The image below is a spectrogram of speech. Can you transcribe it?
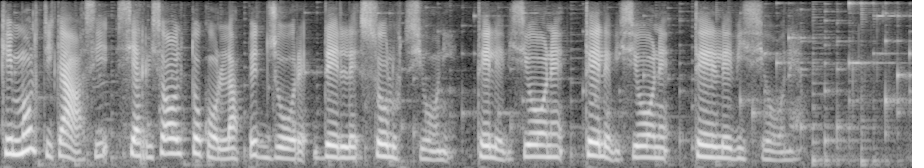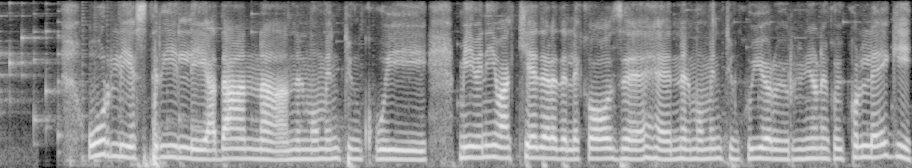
che in molti casi si è risolto con la peggiore delle soluzioni. Televisione, televisione, televisione urli e strilli ad Anna nel momento in cui mi veniva a chiedere delle cose, nel momento in cui io ero in riunione con i colleghi,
